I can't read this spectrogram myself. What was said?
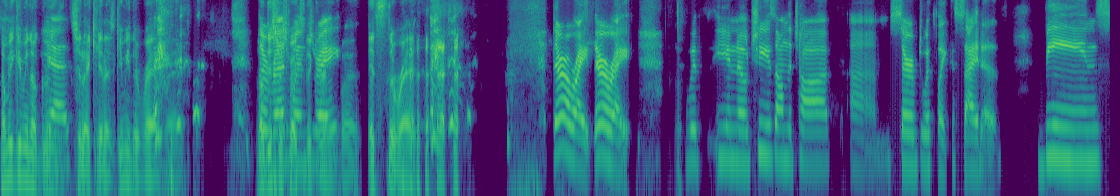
Don't be giving me no green Yes. chilaquiles. Give me the red, man. No The red disrespect to ones, the green, right? but it's the red. they're all right. They're all right. With you know cheese on the top, um, served with like a side of beans,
